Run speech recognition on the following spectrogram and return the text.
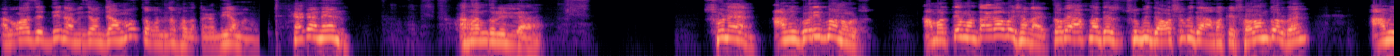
আর ওয়াজের দিন আমি যখন যাব তখন দশ হাজার টাকা দিয়ে আমার কাকা নেন। আলহামদুলিল্লাহ। শুনেন আমি গরিব মানুষ। আমার তেমন টাকা পয়সা নাই তবে আপনাদের সুবিধা অসুবিধা আমাকে স্মরণ করবেন। আমি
